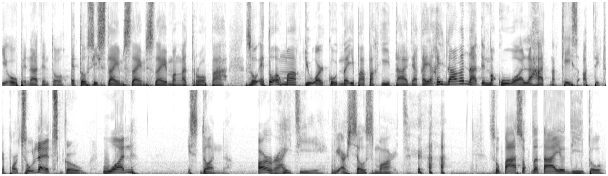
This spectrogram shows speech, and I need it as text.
i-open natin to. Ito si Slime Slime Slime mga tropa. So ito ang mga QR code na ipapakita niya. Kaya kailangan natin makuha lahat ng case update report. So let's go. One is done. Alrighty. We are so smart. so pasok na tayo dito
